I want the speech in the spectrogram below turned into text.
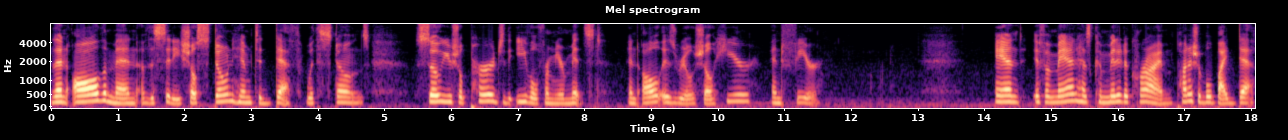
Then all the men of the city shall stone him to death with stones. So you shall purge the evil from your midst, and all Israel shall hear and fear. And if a man has committed a crime punishable by death,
